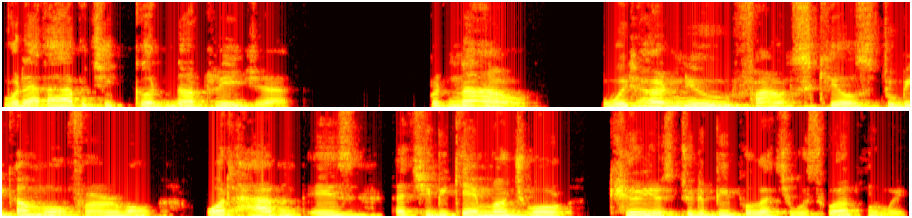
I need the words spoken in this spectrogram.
whatever happened, she could not reach that. But now, with her newfound skills to become more verbal, what happened is that she became much more curious to the people that she was working with.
